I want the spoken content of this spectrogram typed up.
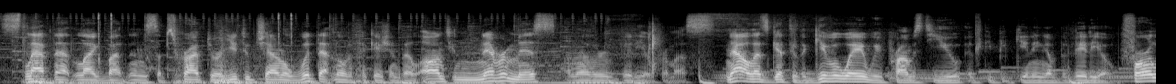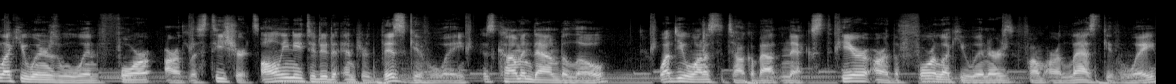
slap that like button, subscribe to our YouTube channel with that notification bell on to never miss another video from us. Now let's get to the giveaway we promised you at the beginning of the video. Four lucky winners will win four Artlist t-shirts. All you need to do to enter this giveaway is comment down below what do you want us to talk about next? Here are the four lucky winners from our last giveaway.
